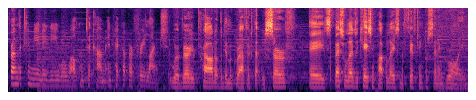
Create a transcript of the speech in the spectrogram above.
from the community were welcome to come and pick up a free lunch. We're very proud of the demographic that we serve. A special education population of 15% and growing,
